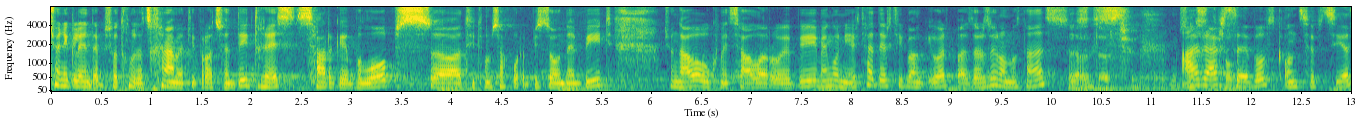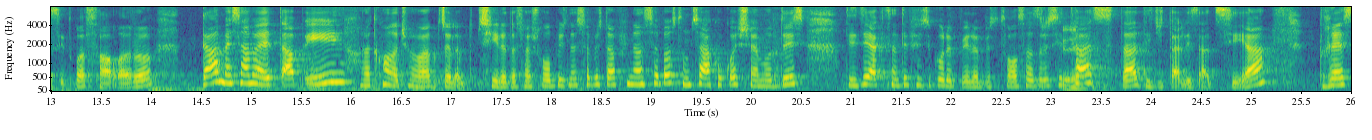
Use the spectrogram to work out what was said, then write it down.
ჩვენი კლიენტების 99% დღეს სარგებლობს თვითმსახურების ზონებით. ჩვენ გავაუქმეთ სალაროები მე მგონი ერთადერთი ბანკი ვართ ბაზარზე რომელთანაც არ არსებობს კონცეფცია სიტყვა სალარო და მესამე ეტაპი, რა თქმა უნდა, ჩვენ ვაგრძელებთ მცირე და საშუალო ბიზნესების დაფინანსებას, თუმცა აქ უკვე შემოდის დიდი აქცენტი ფიზიკური პირების თვალსაზრისითაც და დიჯიტალიზაცია. დღეს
